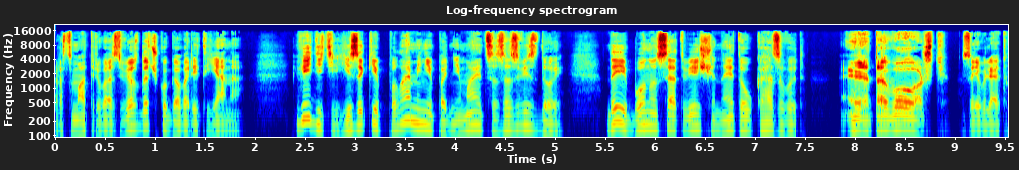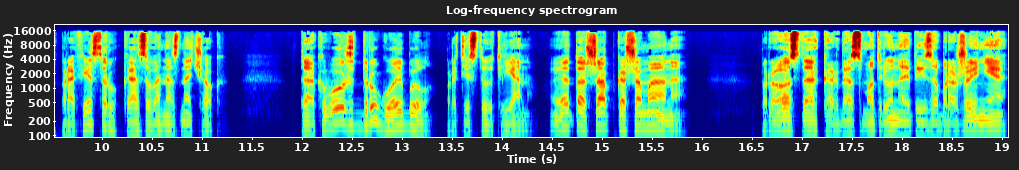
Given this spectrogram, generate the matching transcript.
рассматривая звездочку, говорит Яна. «Видите, языки пламени поднимаются за звездой, да и бонусы от вещи на это указывают». «Это вождь», — заявляет профессор, указывая на значок. «Так вождь другой был», — протестует Ян. «Это шапка шамана». «Просто, когда смотрю на это изображение,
